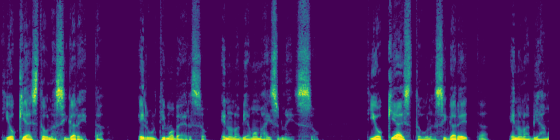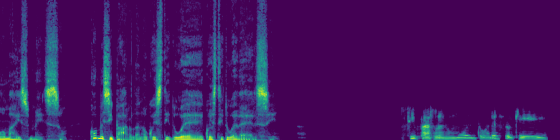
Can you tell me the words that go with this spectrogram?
Ti ho chiesto una sigaretta e l'ultimo verso E non abbiamo mai smesso. Ti ho chiesto una sigaretta e non abbiamo mai smesso. Come si parlano questi due, questi due versi? Si parlano molto. Adesso che,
